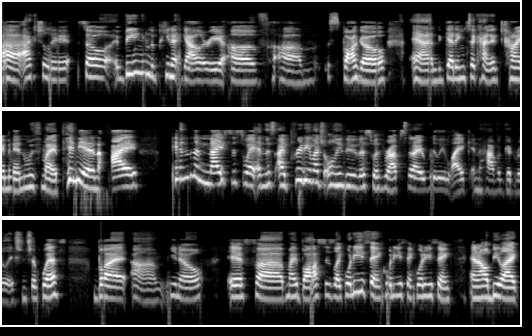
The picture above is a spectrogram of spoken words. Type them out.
uh, actually, so being in the peanut gallery of um, Spago and getting to kind of chime in with my opinion, I, in the nicest way, and this I pretty much only do this with reps that I really like and have a good relationship with. But um, you know, if uh, my boss is like, "What do you think? What do you think? What do you think?" and I'll be like,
